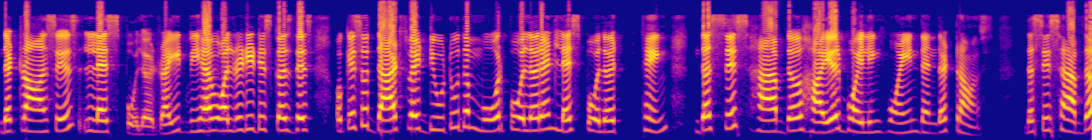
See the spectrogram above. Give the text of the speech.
the trans is less polar right? We have already discussed this. Okay so that's why due to the more polar and less polar thing the cis have the higher boiling point than the trans. The cis have the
